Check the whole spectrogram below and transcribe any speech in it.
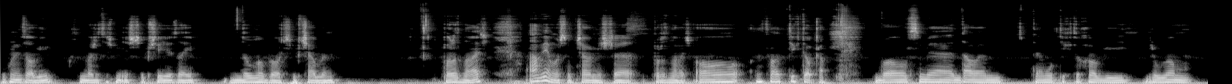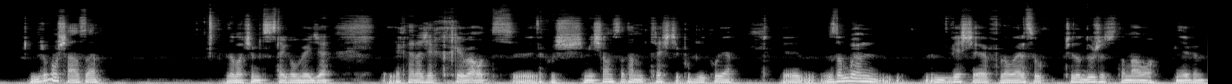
ku końcowi, chyba że coś mi jeszcze przyjdzie tutaj do głowy, o czym chciałbym porozmawiać. A wiem, o czym chciałbym jeszcze porozmawiać. O, o TikToka, bo w sumie dałem temu TikTokowi drugą, drugą szansę. Zobaczymy, co z tego wyjdzie. Jak na razie chyba od y, jakoś miesiąca tam treści publikuję. Y, zdobyłem 200 followersów. Czy to dużo, czy to mało? Nie wiem.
